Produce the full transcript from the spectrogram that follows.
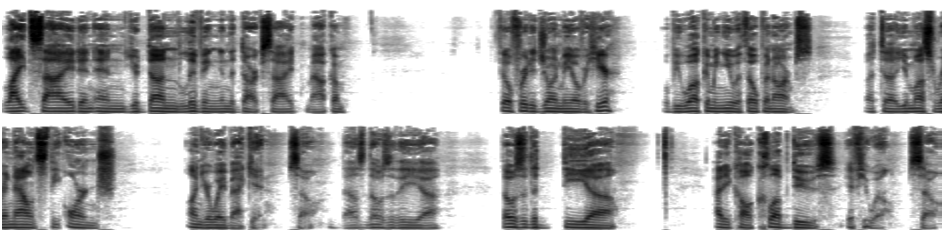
light side and, and you're done living in the dark side, Malcolm, feel free to join me over here. We'll be welcoming you with open arms but uh, you must renounce the orange on your way back in. So those those are the uh, those are the the uh, how do you call club dues, if you will. So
